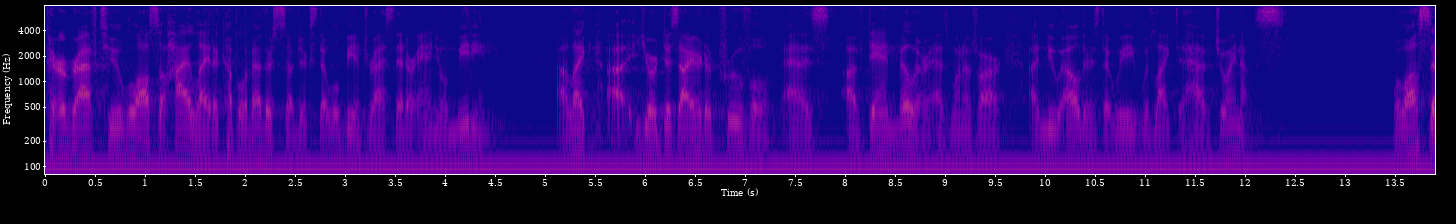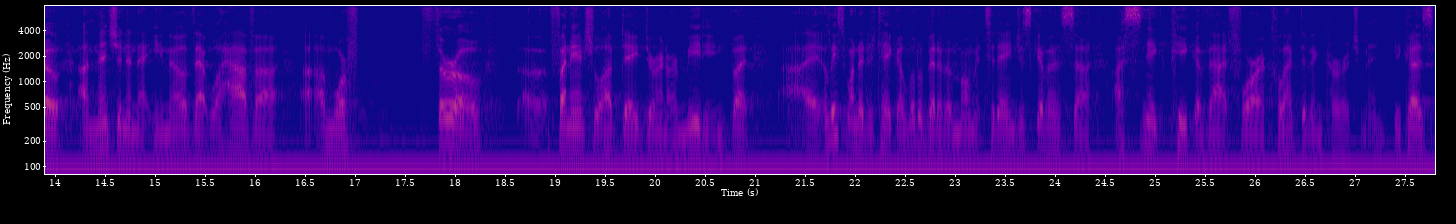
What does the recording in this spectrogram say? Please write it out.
paragraph two will also highlight a couple of other subjects that will be addressed at our annual meeting, uh, like uh, your desired approval as of Dan Miller as one of our uh, new elders that we would like to have join us. We'll also uh, mention in that email that we'll have a, a more f- thorough uh, financial update during our meeting, but I at least wanted to take a little bit of a moment today and just give us a, a sneak peek of that for our collective encouragement. Because,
